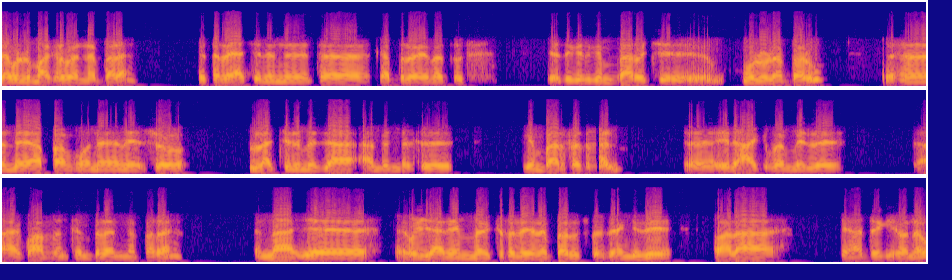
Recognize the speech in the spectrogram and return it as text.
ለሁሉም አቅርበን ነበረ። ጥሪያችንን ተቀብለው የመጡት የትግል ግንባሮች ሙሉ ነበሩ። አፓም ሆነ ሜሶ ሁላችንም እዚያ አንድነት ግንባር ፈጥረን ኢድሀቅ በሚል አቋም እንትን ብለን ነበረ እና የወያኔም ክፍል የነበሩት በዚያን ጊዜ ኋላ ኢህአዴግ የሆነው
